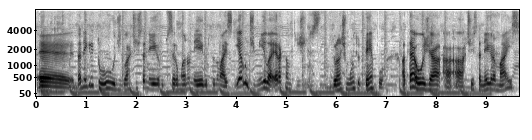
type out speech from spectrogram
é, da negritude, do artista negro, do ser humano negro e tudo mais. E a Ludmilla era, durante muito tempo, até hoje, a, a, artista negra mais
